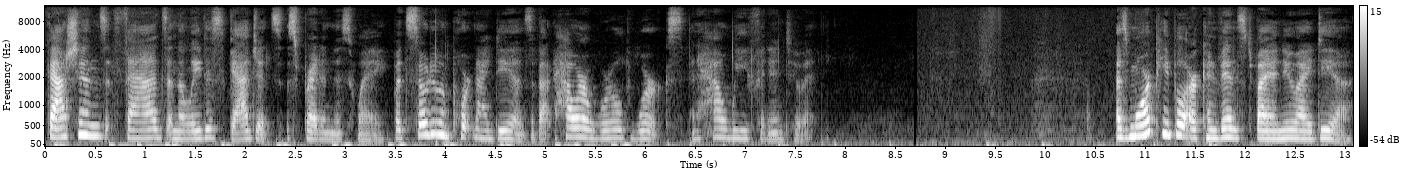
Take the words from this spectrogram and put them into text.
Fashions, fads, and the latest gadgets spread in this way, but so do important ideas about how our world works and how we fit into it. As more people are convinced by a new idea,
